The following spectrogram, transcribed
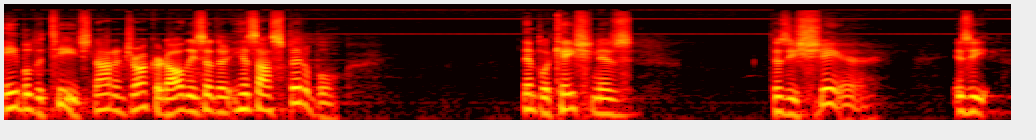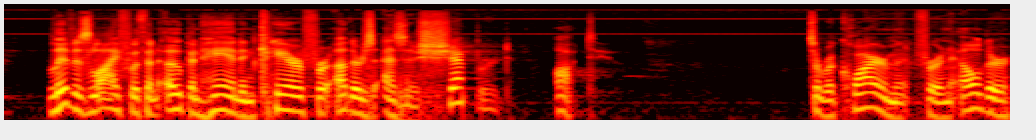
Able to teach, not a drunkard. All these other, he's hospitable. The implication is does he share? Is he live his life with an open hand and care for others as a shepherd ought to? It's a requirement for an elder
